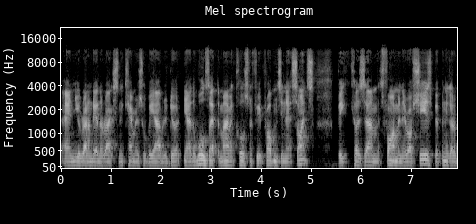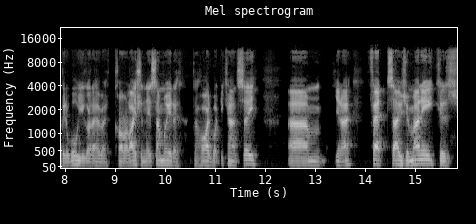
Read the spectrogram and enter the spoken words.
And you run them down the rucks and the cameras will be able to do it. You know, the wool's at the moment causing a few problems in that science because um, it's fine when they're off shears, but when they've got a bit of wool, you've got to have a correlation there somewhere to, to hide what you can't see. Um, you know, fat saves you money because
